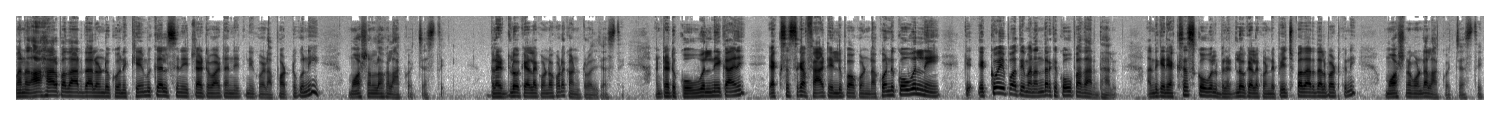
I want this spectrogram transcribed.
మన ఆహార పదార్థాలు ఉండే కొన్ని కెమికల్స్ని ఇట్లాంటి వాటన్నిటిని కూడా పట్టుకుని మోషన్లోకి లాక్కొచ్చేస్తాయి. బ్లడ్లోకి వెళ్ళకుండా కూడా కంట్రోల్ చేస్తాయి. అంటే అటు కొవ్వుల్ని కానీ ఎక్సెస్గా ఫ్యాట్ వెళ్ళిపోకుండా కొన్ని కొవ్వుల్ని ఎక్కువైపోతాయి మనందరికీ కొవ్వు పదార్థాలు. అందుకని ఎక్సెస్ కొవ్వులు బ్లడ్లోకి వెళ్ళకుండా పీచు పదార్థాలు పట్టుకుని మోషణ గుండా లాక్కొచ్చేస్తాయి.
